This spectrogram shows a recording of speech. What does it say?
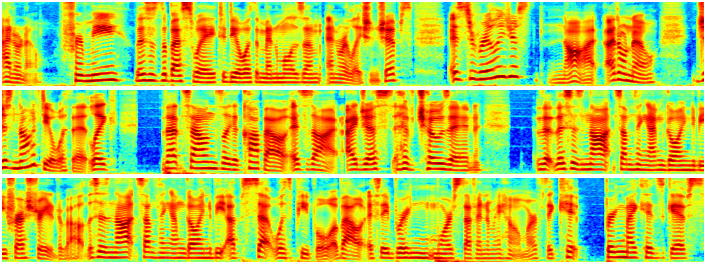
I don't know. For me, this is the best way to deal with minimalism and relationships is to really just not. I don't know. Just not deal with it. Like that sounds like a cop out. It's not. I just have chosen that this is not something I'm going to be frustrated about. This is not something I'm going to be upset with people about if they bring more stuff into my home or if they ki- bring my kids gifts.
